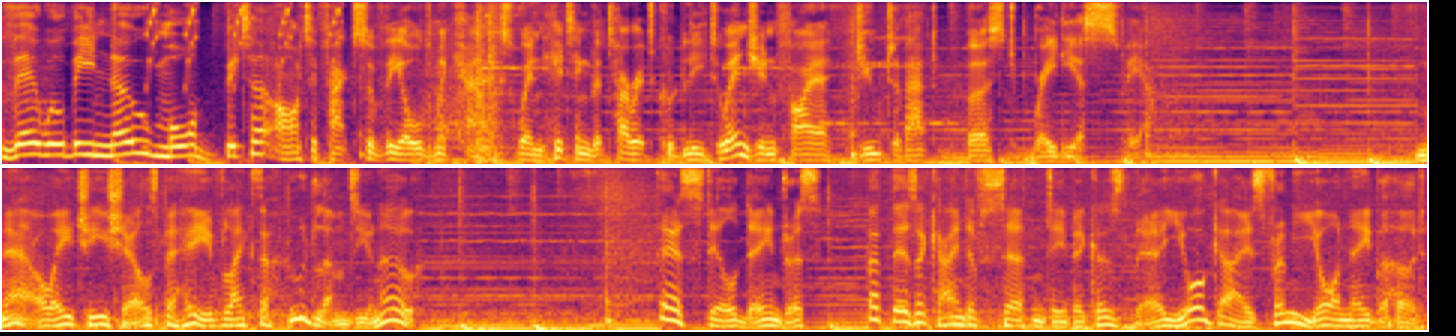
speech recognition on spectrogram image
There will be no more bitter artifacts of the old mechanics when hitting the turret could lead to engine fire due to that burst radius sphere. Now HE shells behave like the hoodlums, you know. They're still dangerous, but there's a kind of certainty because they're your guys from your neighborhood.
